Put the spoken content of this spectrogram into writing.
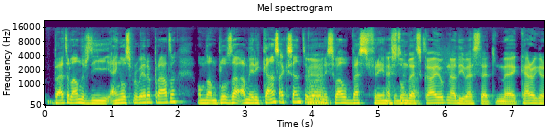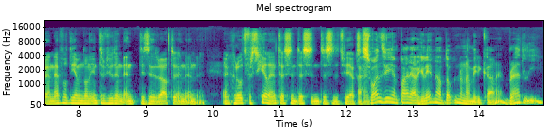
buitenlanders die Engels proberen praten, om dan plots dat Amerikaans accent te horen, Ja. is wel best vreemd. Hij stond bij. Sky ook na die wedstrijd, met Carragher en Neville, die hem dan interviewden. En het is inderdaad een, een, een groot verschil hè, tussen, tussen, tussen de twee accenten. Swansea, een paar jaar geleden, had ook een Amerikaan, hè? Bradley.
